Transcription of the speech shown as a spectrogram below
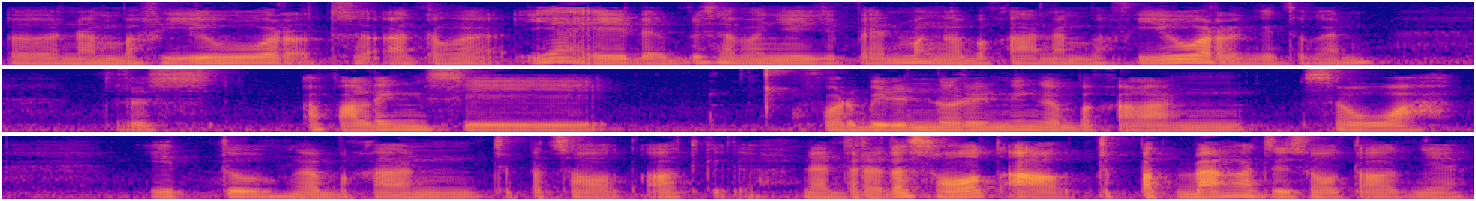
uh, nambah viewer atau atau enggak ya AEW sama New Japan mah nggak bakal nambah viewer gitu kan. Terus ah, paling si Forbidden Door ini nggak bakalan sewah itu nggak bakalan cepet sold out gitu. Dan ternyata sold out cepet banget sih sold outnya.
